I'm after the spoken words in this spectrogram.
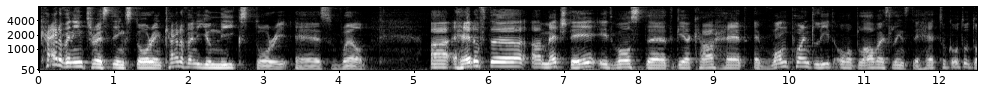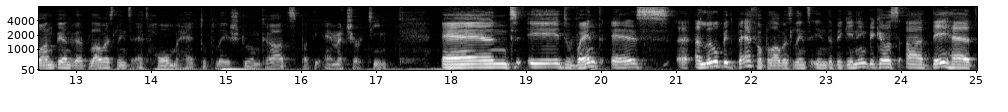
kind of an interesting story and kind of a unique story as well. Uh, ahead of the uh, match day, it was that GAK had a one point lead over Blau-Weiß Linz. They had to go to Dornbirn, where Blau-Weiß Linz at home had to play Sturm Graz, but the amateur team. And it went as a, a little bit bad for Blau-Weiß Linz in the beginning because uh, they had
